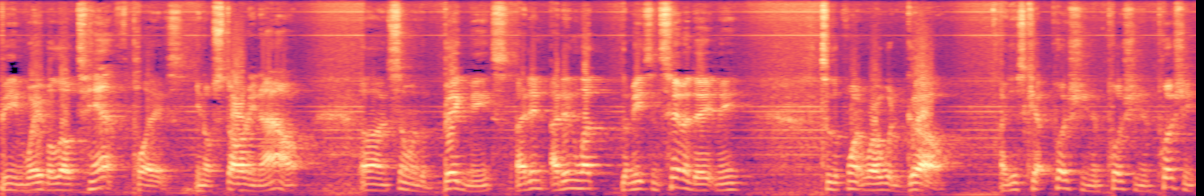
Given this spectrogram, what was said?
being way below 10th place. You know, starting out uh, in some of the big meets. I didn't. I didn't let the meets intimidate me to the point where I wouldn't go. I just kept pushing and pushing and pushing.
